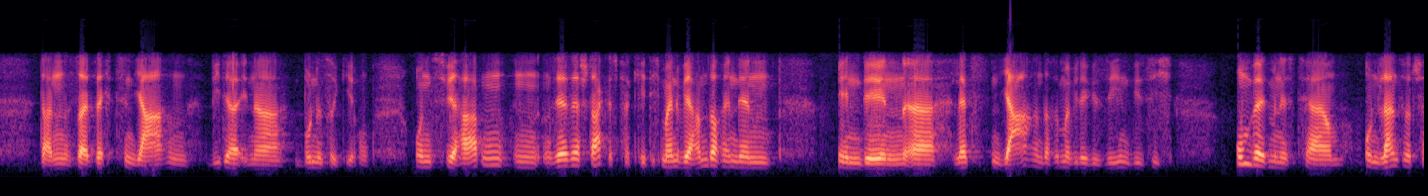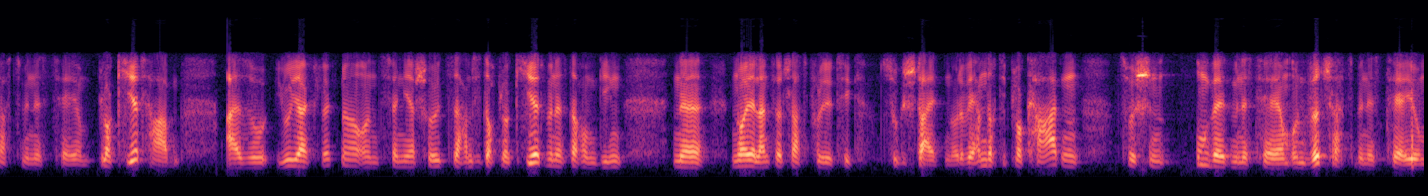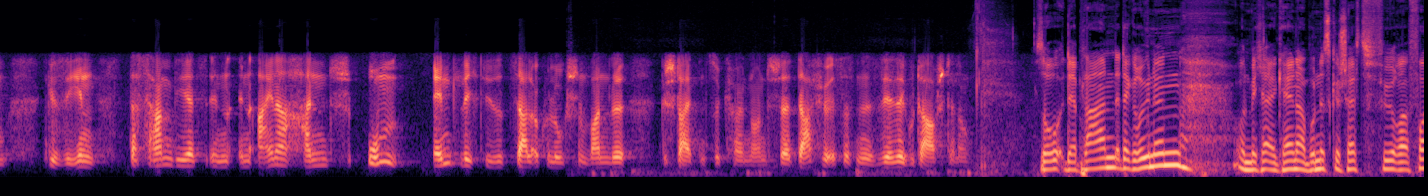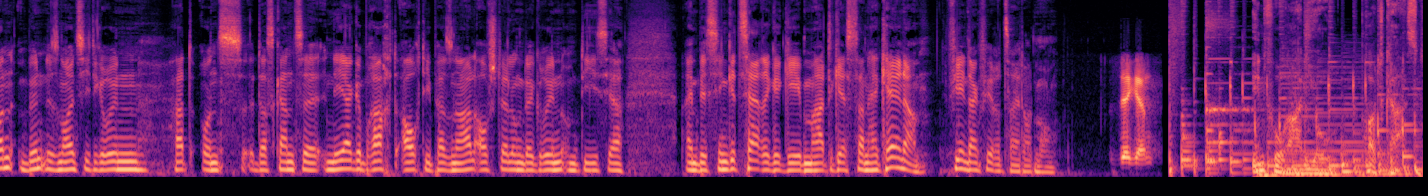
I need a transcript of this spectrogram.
dann seit 16 Jahren wieder in der Bundesregierung. Und wir haben ein sehr, sehr starkes Paket. Ich meine, wir haben doch in den in den äh, letzten Jahren doch immer wieder gesehen, wie sich Umweltministerium und Landwirtschaftsministerium blockiert haben. Also Julia Klöckner und Svenja Schulze haben sich doch blockiert, wenn es darum ging, eine neue Landwirtschaftspolitik zu gestalten. Oder wir haben doch die Blockaden zwischen Umweltministerium und Wirtschaftsministerium gesehen. Das haben wir jetzt in, in einer Hand, um endlich die sozialökologischen Wandel gestalten zu können. Und äh, dafür ist das eine sehr, sehr gute Aufstellung. So, der Plan der Grünen und Michael Kellner, Bundesgeschäftsführer von Bündnis 90 Die Grünen, hat uns das Ganze näher gebracht. Auch die Personalaufstellung der Grünen, um die es ja ein bisschen Gezerre gegeben hat gestern. Herr Kellner, vielen Dank für Ihre Zeit heute Morgen. Sehr gern. Inforadio Podcast.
